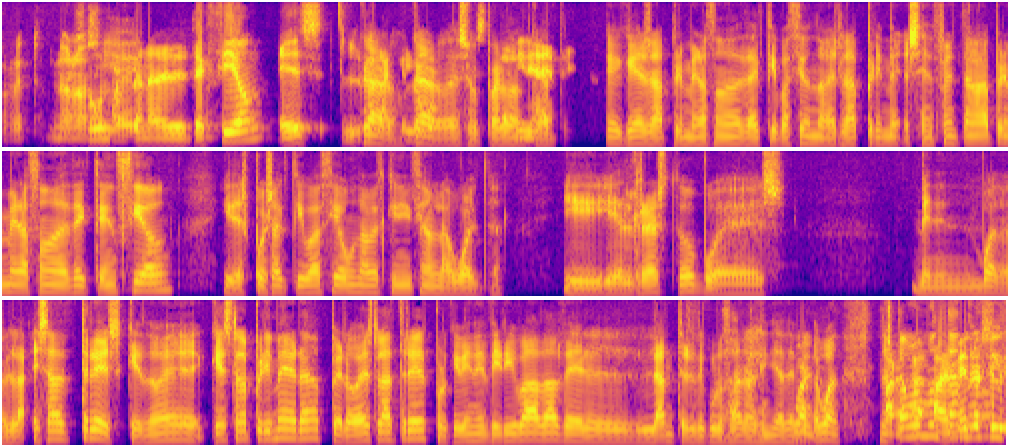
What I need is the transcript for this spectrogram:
Correcto. No, la no, sí. segunda hay- zona de detección es la Claro, que claro, eso, es la perdón. que- es la primera zona de activación, no, es la primer- se enfrentan a la primera zona de detención y después activación una vez que inician la vuelta. Y, y el resto, pues. vienen- Bueno, la- esa 3 que, no es, que es la primera, pero es la 3 porque viene derivada del antes de cruzar la línea de meta. Bueno, nos a- estamos a- al montando. menos el,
